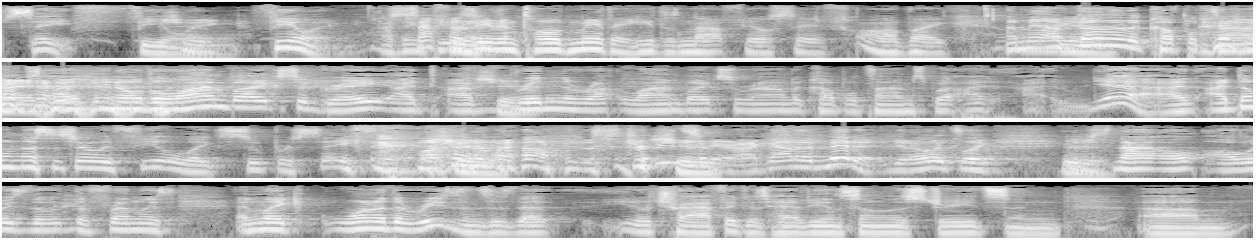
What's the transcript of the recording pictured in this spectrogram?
safe feeling. Sure. Feeling. I think Seph has even told me that he does not feel safe on a bike. I mean, I've yeah. done it a couple times. I, you know, the Lime bikes are great. I, have sure. ridden the Lime bikes around a couple times, but I, I yeah, I, I, don't necessarily feel like super safe biking sure. around on the streets sure. here. I gotta admit it. You know, it's like it's not always the, the friendliest. And like one of the reasons is that you know traffic is heavy on some of the streets and um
